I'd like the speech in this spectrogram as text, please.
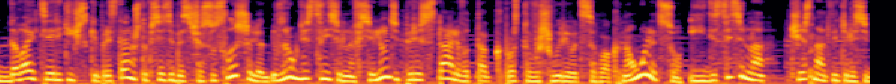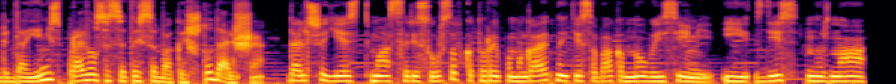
Давай теоретически представим, что все тебя сейчас услышали, и вдруг действительно все люди перестали вот так просто вышвыривать собак на улицу, и действительно честно ответили себе, да, я не справился с этой собакой. Что дальше? Дальше есть масса ресурсов, которые помогают найти собакам новые семьи. И здесь нужна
